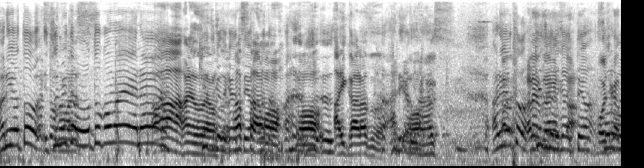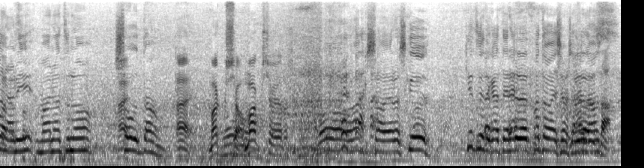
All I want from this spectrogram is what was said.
ありがとう。いつ見ても男前やな。ああ、ありがとうございます。気をつけて帰ってよ。マスターも、もう相変わらず。ありがとうございます。ありがとうああり気をつけて帰ってよ。それは何真夏のショータウン、はい。マックショー。マックショーよろしく。おおアクションよろしく。気をつけて帰ってね。またお会いしましょう。ありがとうございます。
